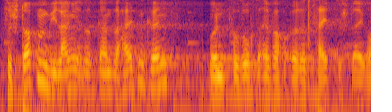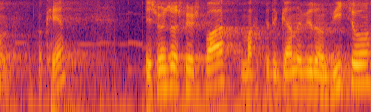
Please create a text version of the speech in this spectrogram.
zu stoppen, wie lange ihr das Ganze halten könnt und versucht einfach eure Zeit zu steigern. Okay? Ich wünsche euch viel Spaß, macht bitte gerne wieder ein Video,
